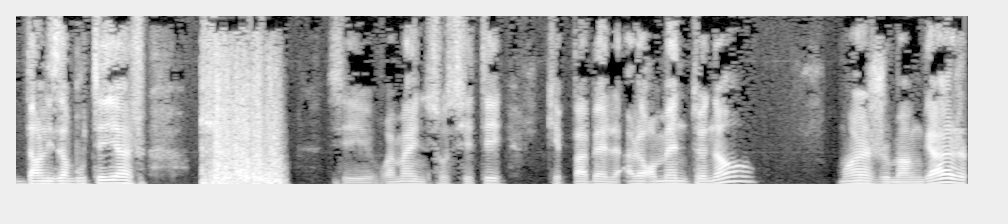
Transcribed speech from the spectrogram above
dans les embouteillages. C'est vraiment une société qui est pas belle. Alors maintenant, moi je m'engage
